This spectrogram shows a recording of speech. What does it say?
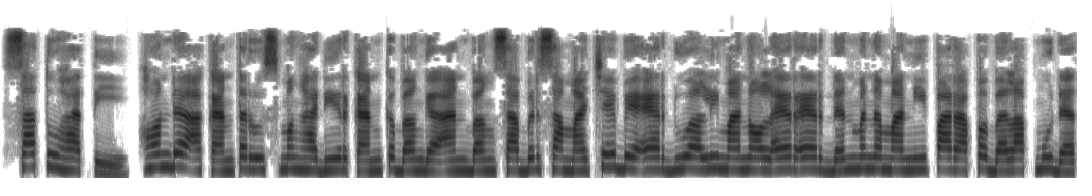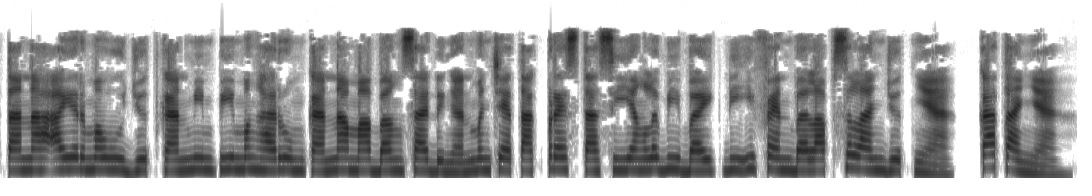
satu hati, Honda akan terus menghadirkan kebanggaan bangsa bersama CBR 250RR dan menemani para pebalap muda tanah air mewujudkan mimpi mengharumkan nama bangsa dengan mencetak prestasi yang lebih baik di event balap selanjutnya, katanya.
